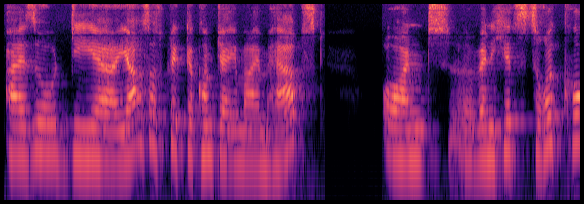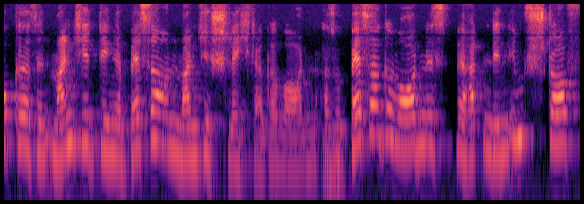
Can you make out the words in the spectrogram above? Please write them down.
Also der Jahresausblick, der kommt ja immer im Herbst. Und äh, wenn ich jetzt zurückgucke, sind manche Dinge besser und manche schlechter geworden. Also mhm. besser geworden ist, wir hatten den Impfstoff,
